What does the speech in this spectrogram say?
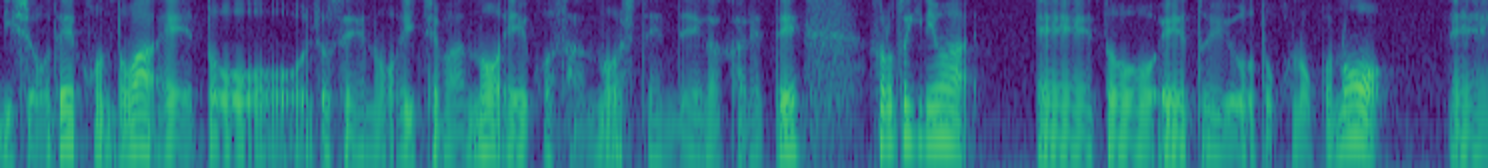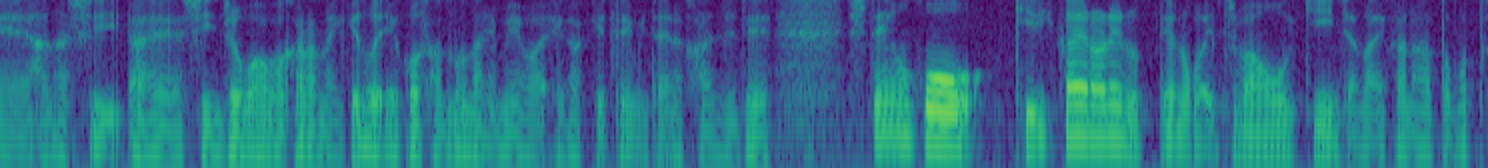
2章で今度は、えーと、女性の一番の A 子さんの視点で描かれてその時には、えーと、A という男の子の、えー、話、えー、心情はわからないけど A 子さんの内面は描けてみたいな感じで視点をこう切り替えられるっていうのが一番大きいんじゃないかなと思って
